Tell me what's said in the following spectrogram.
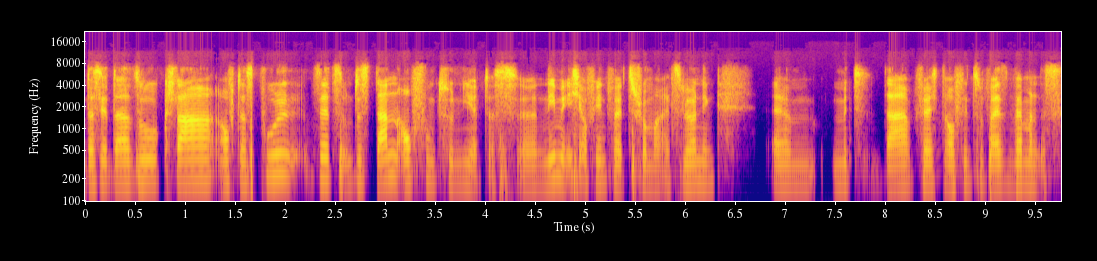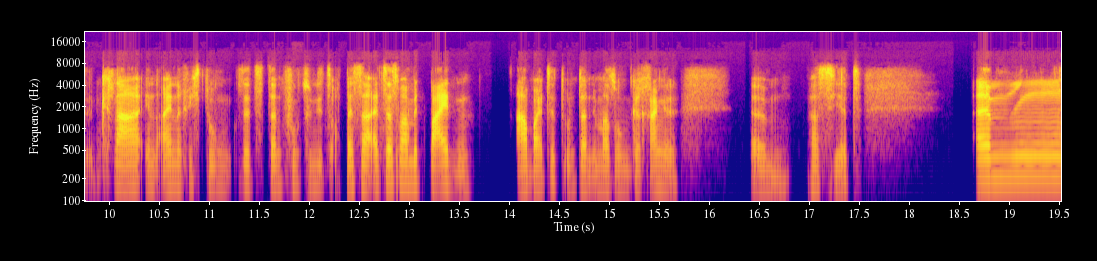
dass ihr da so klar auf das Pool setzt und es dann auch funktioniert. Das äh, nehme ich auf jeden Fall schon mal als Learning ähm, mit da vielleicht darauf hinzuweisen, wenn man es klar in eine Richtung setzt, dann funktioniert es auch besser, als dass man mit beiden arbeitet und dann immer so ein Gerangel ähm, passiert. Ähm,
